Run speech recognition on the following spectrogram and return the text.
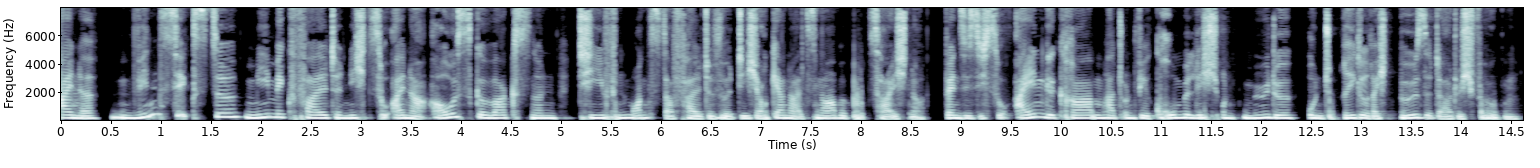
eine winzigste Mimikfalte nicht zu einer ausgewachsenen, tiefen Monsterfalte wird, die ich auch gerne als Narbe bezeichne, wenn sie sich so eingegraben hat und wir grummelig und müde und regelrecht böse dadurch wirken.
